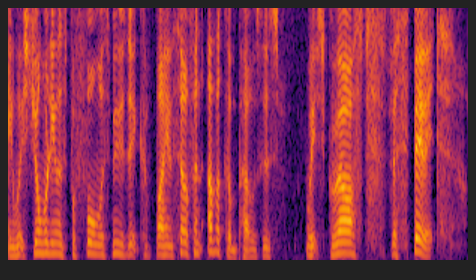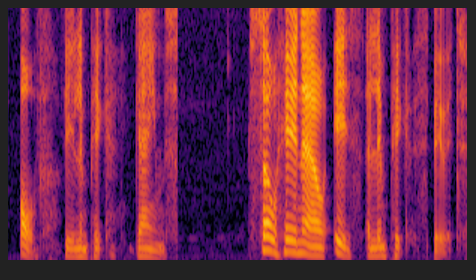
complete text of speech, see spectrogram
in which John Williams performs music by himself and other composers, which grasps the spirit of the Olympic Games. So here now is Olympic Spirit,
